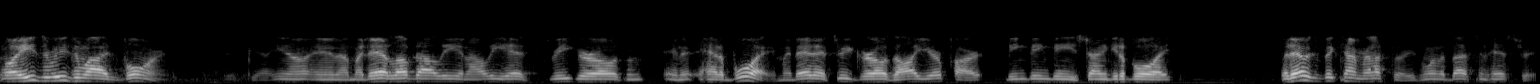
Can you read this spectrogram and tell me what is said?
Well, he's the reason why I was born. You know, and uh, my dad loved Ali, and Ali had three girls, and and it had a boy. My dad had three girls all year apart. Bing, bing, bing. He's trying to get a boy. But that was a big time wrestler. He's one of the best in history.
